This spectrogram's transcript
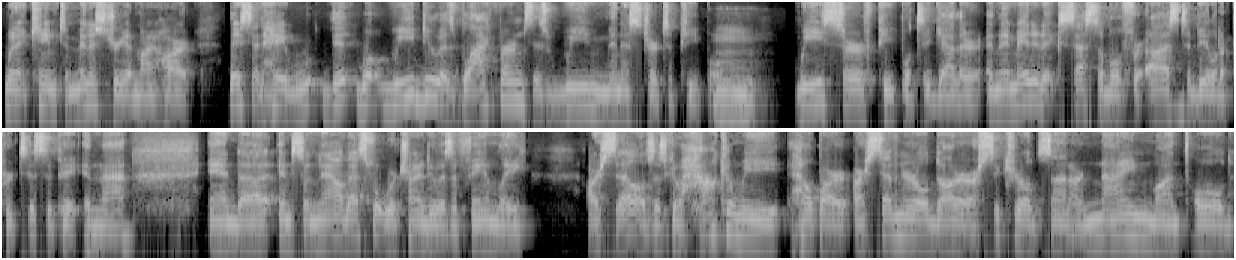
when it came to ministry in my heart. They said, "Hey, th- what we do as Blackburns is we minister to people." Mm we serve people together and they made it accessible for us to be able to participate in that and uh, and so now that's what we're trying to do as a family ourselves is go, how can we help our, our seven year old daughter, our six year old son, our nine month old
